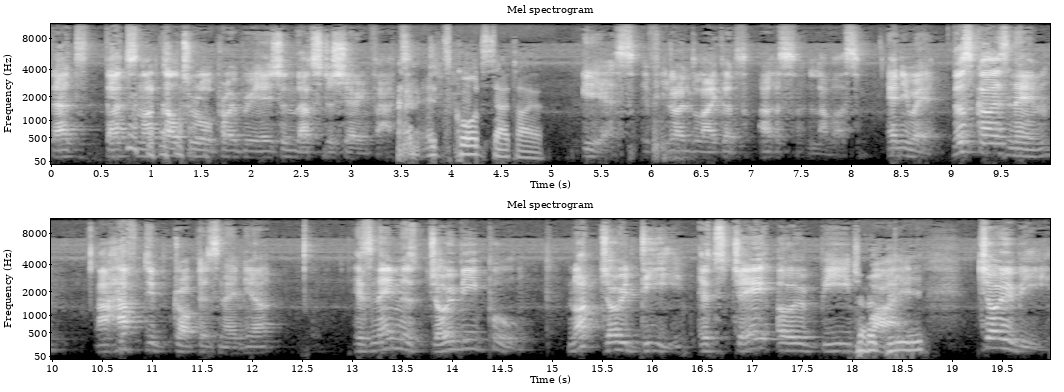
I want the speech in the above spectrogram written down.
that's that's not cultural appropriation. That's just sharing facts. It's called satire. Yes, if you don't like it, us love us. Anyway, this guy's name, I have to drop his name here. His name is Joby Pool. Not Joe D, it's J O B Y. Joby, Joby.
